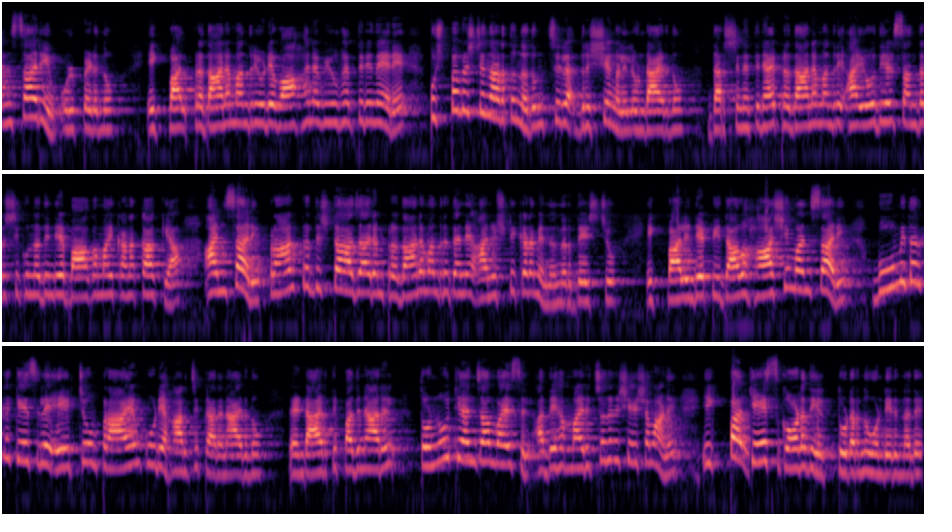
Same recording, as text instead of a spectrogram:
അൻസാരിയും ഉൾപ്പെടുന്നു. ഇക്ബാൽ പ്രധാനമന്ത്രിയുടെ വാഹന വ്യൂഹത്തിന് നേരെ പുഷ്പവൃഷ്ടി നടത്തുന്നതും ചില ദൃശ്യങ്ങളിൽ ഉണ്ടായിരുന്നു ദർശനത്തിനായി പ്രധാനമന്ത്രി അയോധ്യയിൽ സന്ദർശിക്കുന്നതിന്റെ ഭാഗമായി കണക്കാക്കിയ അൻസാരി പ്രാൺ പ്രതിഷ്ഠ ആചാരം പ്രധാനമന്ത്രി തന്നെ അനുഷ്ഠിക്കണമെന്ന് നിർദ്ദേശിച്ചു. ഇക്ബാലിന്റെ പിതാവ് ഹാഷിം അൻസാരി ഭൂമിതർക്ക കേസിലെ ഏറ്റവും പ്രായം കൂടിയ ഹർജിക്കാരനായിരുന്നു. രണ്ടായിരത്തി പതിനാറിൽ തൊണ്ണൂറ്റിയഞ്ചാം വയസ്സിൽ അദ്ദേഹം മരിച്ചതിനു ശേഷമാണ് ഇക്ബാൽ കേസ് കോടതിയിൽ തുടർന്നുകൊണ്ടിരുന്നത്.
